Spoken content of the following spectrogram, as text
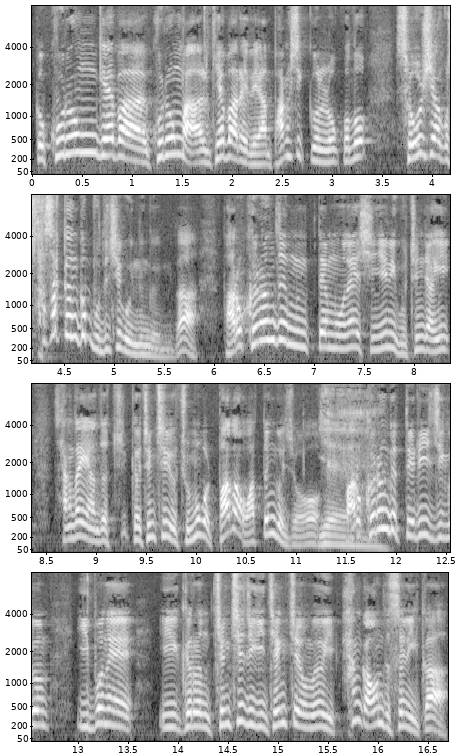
그 구룡 개발, 구룡 마을 개발에 대한 방식을 놓고도 서울시하고 사사건건 부딪히고 있는 겁니다. 바로 그런 점 때문에 신현희 구청장이 상당히 앉아 그 정치적 주목을 받아왔던 거죠. 예. 바로 그런 것들이 지금 이번에 이 그런 정치적인 쟁점의 한가운데 서니까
